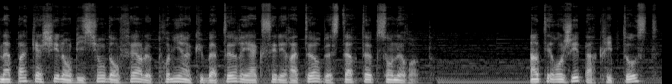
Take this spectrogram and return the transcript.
n'a pas caché l'ambition d'en faire le premier incubateur et accélérateur de startups en Europe. Interrogé par Cryptost,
